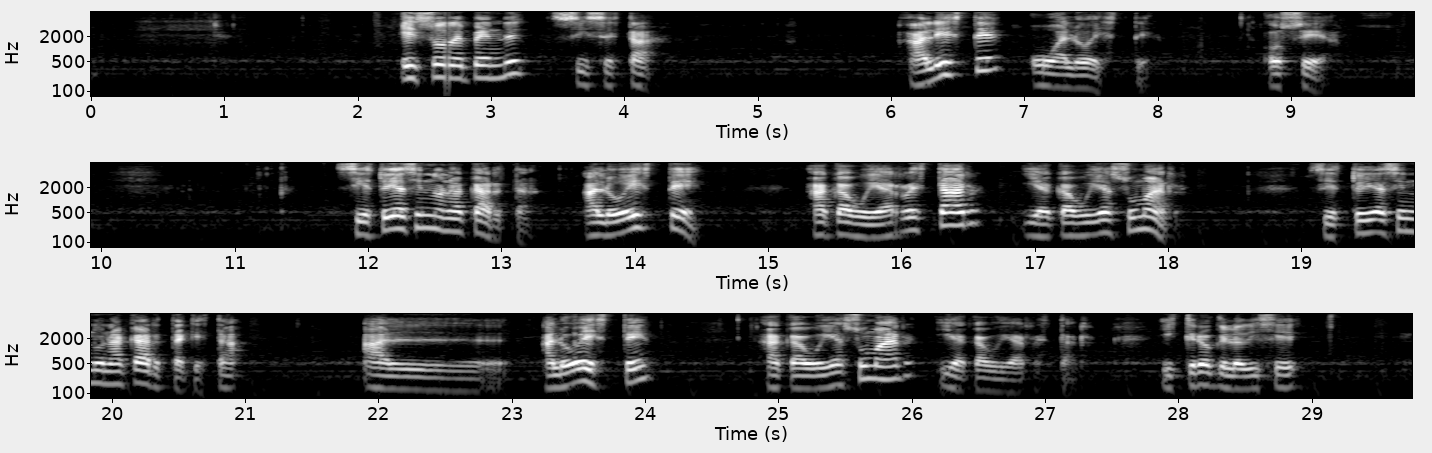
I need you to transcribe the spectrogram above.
Eso depende si se está al este o al oeste. O sea, si estoy haciendo una carta al oeste, acá voy a restar y acá voy a sumar. Si estoy haciendo una carta que está al, al oeste, acá voy a sumar y acá voy a restar. Y creo que lo dice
